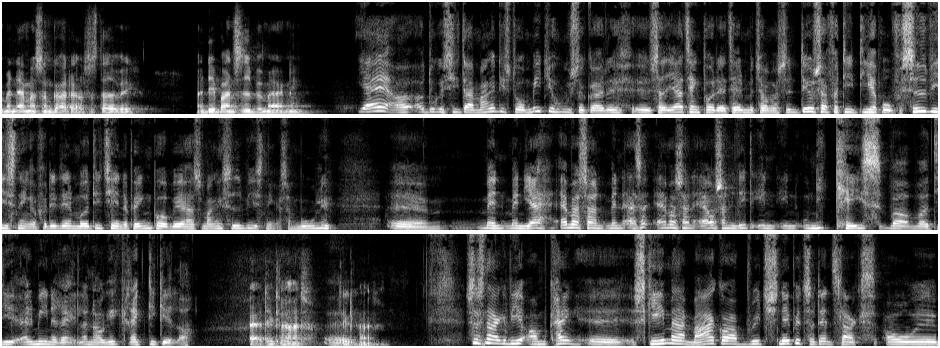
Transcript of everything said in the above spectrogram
Men Amazon gør det altså stadigvæk. Men det er bare en sidebemærkning. Ja, og, og du kan sige, at der er mange af de store mediehus, der gør det. Øh, så jeg har tænkt på, det, jeg talte med Thomas. Det er jo så, fordi de har brug for sidevisninger, for det er den måde, de tjener penge på, ved at have så mange sidevisninger som muligt. Øh, men, men ja, Amazon, men altså, Amazon er jo sådan lidt en, en unik case, hvor, hvor de almene regler nok ikke rigtig gælder. Ja, det er klart. Det er klart. Så snakker vi omkring øh, schema, markup, rich snippets og den slags, og øh,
